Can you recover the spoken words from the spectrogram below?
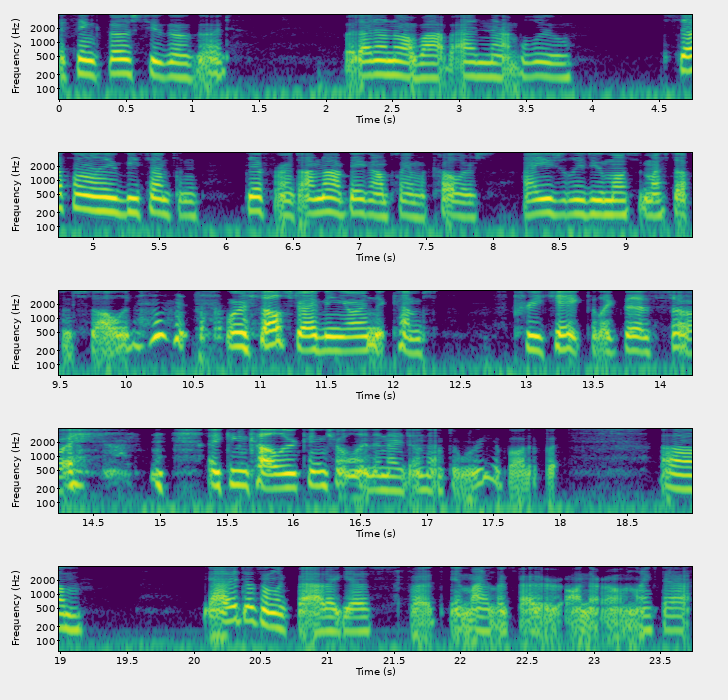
I think those two go good. But I don't know about adding that blue. It's definitely be something different. I'm not big on playing with colors. I usually do most of my stuff in solid or self-striping yarn that comes pre-caked like this. So I, I can color control it and I don't have to worry about it. But um, yeah, it doesn't look bad, I guess, but it might look better on their own like that.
